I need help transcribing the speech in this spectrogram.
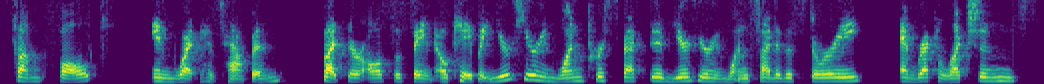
some fault in what has happened but they're also saying, okay, but you're hearing one perspective, you're hearing one side of the story, and recollections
